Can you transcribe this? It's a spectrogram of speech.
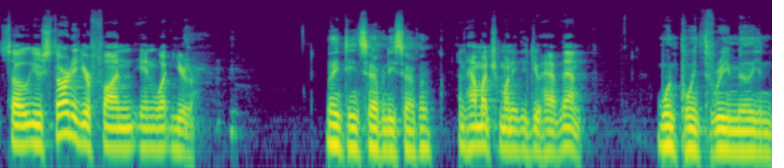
So you started your fund in what year? 1977, And how much money did you have then? $1.3 million.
